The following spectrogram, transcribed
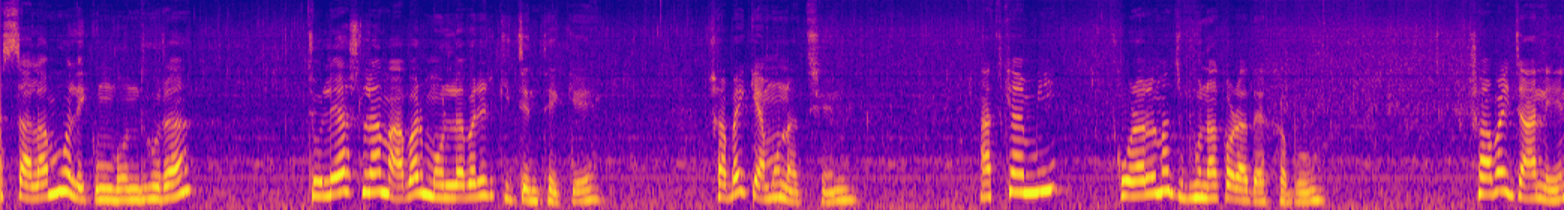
আসসালামু আলাইকুম বন্ধুরা। চলে আসলাম আবার মোল্লাবাড়ির কিচেন থেকে। সবাই কেমন আছেন? আজকে আমি কোরাল মাছ ভুনা করা দেখাবো। সবাই জানেন,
